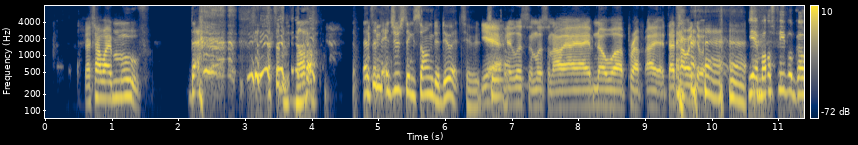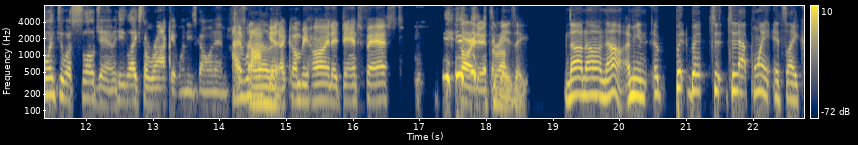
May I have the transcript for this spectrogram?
That's how I move. That, that's a that's an interesting song to do it to. Yeah. Hey, listen, listen. I, I I have no uh, prep. I, that's how I do it. it. Yeah, most people go into a slow jam. He likes to rock it when he's going in. I love rock it. it. I come behind. I dance fast. Sorry to It's interrupt. amazing. No, no, no. I mean, uh, but but to to that point, it's like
